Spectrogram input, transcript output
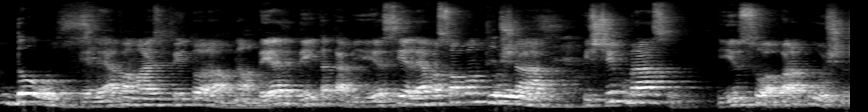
doze, Eleva mais o peitoral. Não, de- deita a cabeça e eleva só quando Treze. puxar. Estica o braço. Isso, agora puxa.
